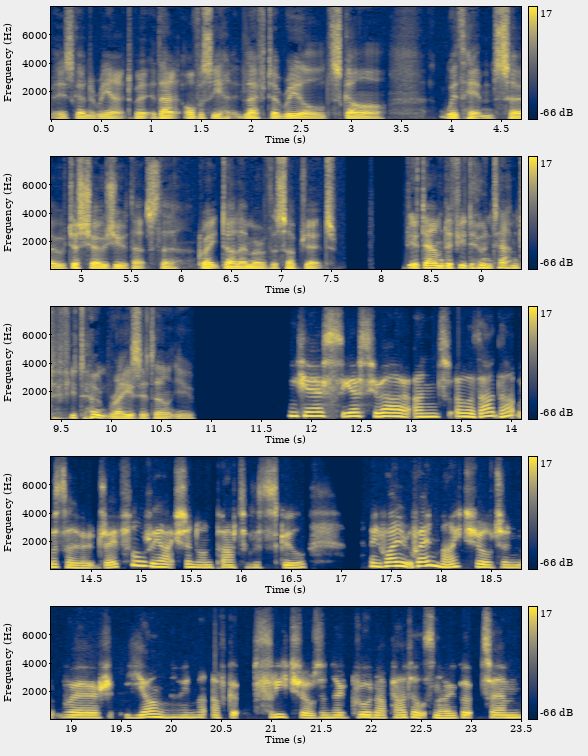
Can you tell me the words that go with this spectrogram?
is going to react. But that obviously left a real scar with him. So just shows you that's the great dilemma of the subject. You're damned if you do and damned if you don't raise it, aren't you? Yes, yes, you are. And oh, that that was a dreadful reaction on part of the school. I mean, when when my children were young, I mean, I've got three children; they're grown-up adults now. But um,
